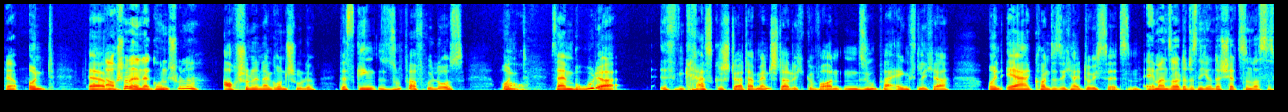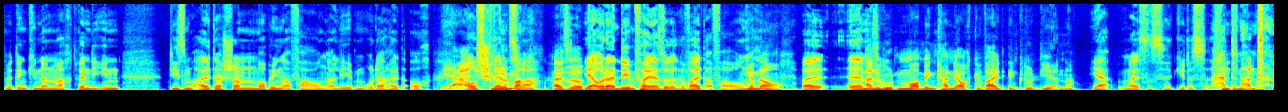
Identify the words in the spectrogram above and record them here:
Mhm. Ja. Und ähm, Auch schon in der Grundschule? auch schon in der Grundschule. Das ging super früh los. Und Wow. sein Bruder ist ein krass gestörter Mensch dadurch geworden, ein super ängstlicher. Und er konnte sich halt durchsetzen. Ey, man sollte das nicht unterschätzen, was das mit den Kindern macht, wenn die in diesem Alter schon Mobbing-Erfahrungen erleben oder halt auch Ausgrenzung. schlimmer. Also, Ja, oder in dem Fall ja sogar Gewalterfahrungen. Genau. Machen, weil, ähm, also gut, Mobbing kann ja auch Gewalt inkludieren. Ne? Ja, meistens geht es Hand in Hand.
